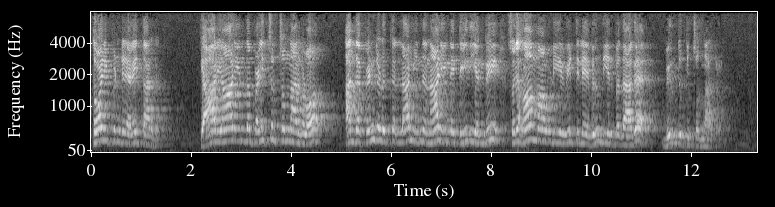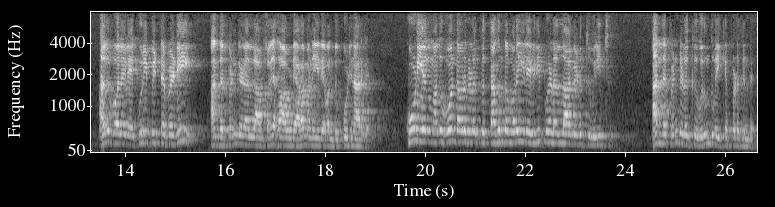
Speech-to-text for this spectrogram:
தோழி பெண்களை அழைத்தார்கள். யார் யார் இந்த பழிச்சொல் சொன்னார்களோ அந்த பெண்களுக்கெல்லாம் இந்த நாள் இன்னை செய்தி என்று சுலஹாமாவுடைய வீட்டிலே விருந்து என்பதாக விருந்துக்கு சொன்னார்கள். அதுபோலவே குறிப்பிட்டபடி அந்த பெண்கள் எல்லாம் சுலேகாவுடைய அரமனையிலே வந்து கூடினார்கள். கூடியதும் அது போன்றவர்களுக்கு தகுந்த முறையிலே விரிப்புகள் எல்லாம் எடுத்து விரித்து அந்த பெண்களுக்கு விருந்து வைக்கப்படுகின்றது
